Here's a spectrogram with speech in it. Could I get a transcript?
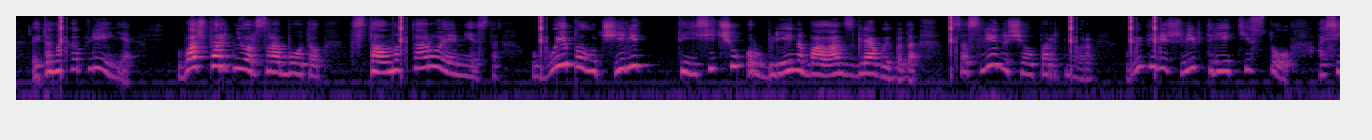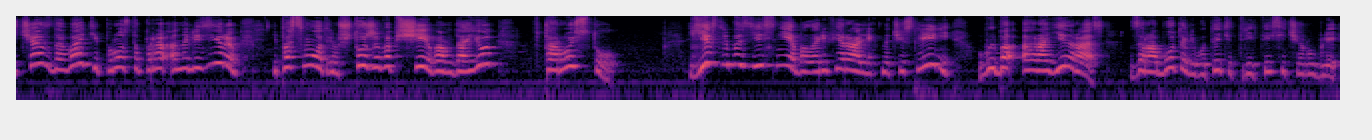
– это накопление. Ваш партнер сработал, встал на второе место. Вы получили тысячу рублей на баланс для вывода. Со следующего партнера вы перешли в третий стол. А сейчас давайте просто проанализируем и посмотрим, что же вообще вам дает второй стол. Если бы здесь не было реферальных начислений, вы бы один раз заработали вот эти 3000 рублей.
